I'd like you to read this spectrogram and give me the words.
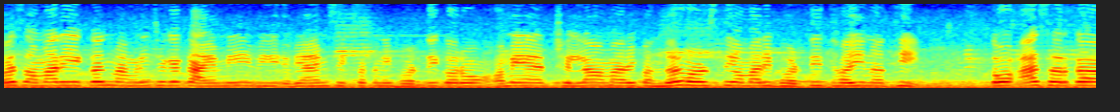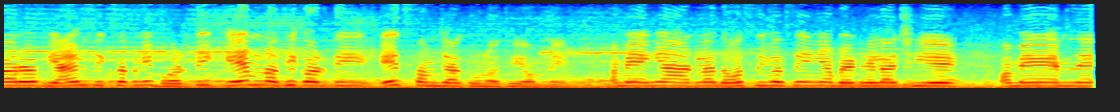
બસ અમારી એક જ માંગણી છે કે કાયમી વ્યાયામ શિક્ષકની ભરતી કરો. અમે છેલ્લા અમારી પંદર વર્ષથી અમારી ભરતી થઈ નથી. તો આ સરકાર વ્યાયામ શિક્ષકની ભરતી કેમ નથી કરતી એ જ સમજાતું નથી અમને. અમે અહીંયા આટલા દસ દિવસથી અહીંયા બેઠેલા છીએ, અમે એમને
